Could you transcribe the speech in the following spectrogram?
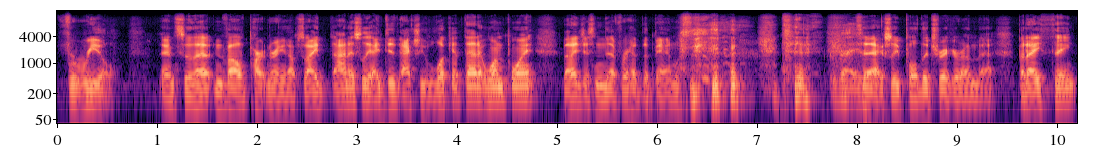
for real. And so that involved partnering up. So I honestly, I did actually look at that at one point, but I just never had the bandwidth to, right. to actually pull the trigger on that. But I think,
